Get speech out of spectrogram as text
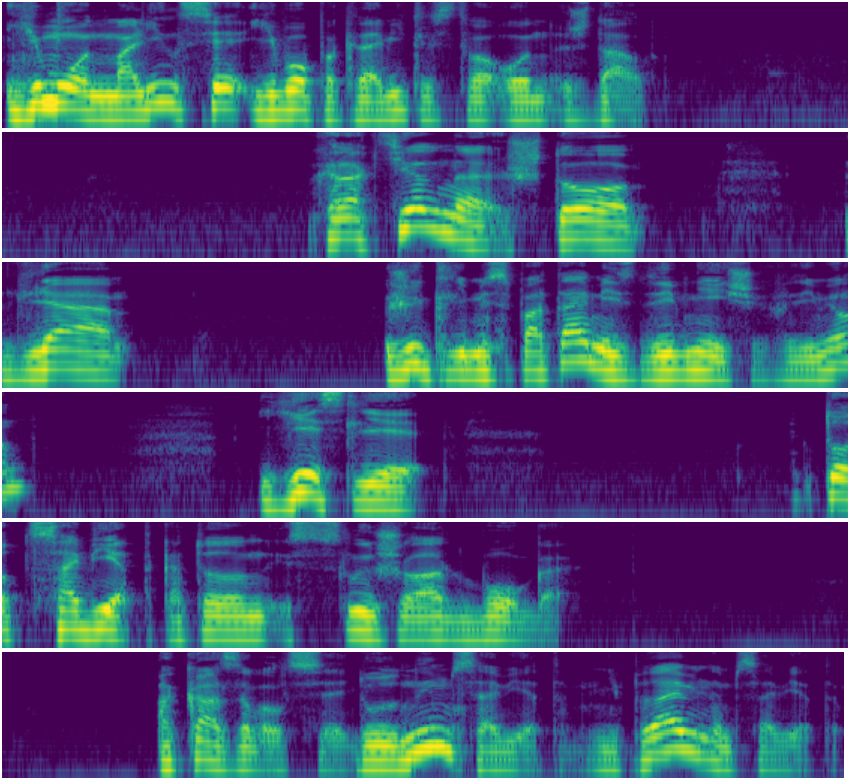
Ему он молился, его покровительство он ждал. Характерно, что для жителей Месопотамии с древнейших времен, если тот совет, который он слышал от Бога, оказывался дурным советом, неправильным советом,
